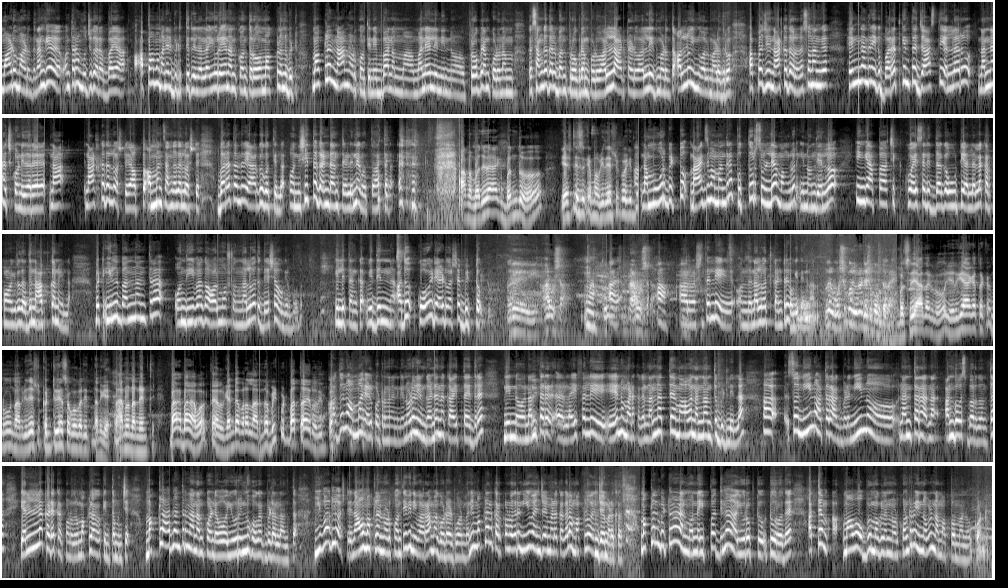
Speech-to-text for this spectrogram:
ಮಾಡು ಮಾಡು ಅಂತ. ನನಗೆ ಒಂಥರ ಮುಜುಗರ ಭಯ. ಅಪ್ಪ ಅಮ್ಮ ಮನೇಲಿ ಬಿಡ್ತಿರ್ಲಿಲ್ಲಲ್ಲ ಇವ್ರೇನ್ ಏನ್ ಅನ್ಕೊಂತಾರೋ ಮಕ್ಕಳನ್ನು ಬಿಟ್ಟು. ಮಕ್ಕಳನ್ನ ನಾನು ನೋಡ್ಕೊಂತೀನಿ. ಬಾ ನಮ್ಮ ಮನೆಯಲ್ಲಿ ನೀನು ಪ್ರೋಗ್ರಾಮ್ ಕೊಡು. ನಮ್ಮ ಸಂಘದಲ್ಲಿ ಬಂದು ಪ್ರೋಗ್ರಾಮ್ ಕೊಡು. ಅಲ್ಲಿ ಆಟಾಡು ಅಲ್ಲಿ ಇದು ಮಾಡು ಅಂತ ಅಲ್ಲೂ ಇನ್ವಾಲ್ವ್ ಮಾಡಿದ್ರು. ಅಪ್ಪಾಜಿ ನಾಟಕದವ್ರಲ್ಲ. ಸೊ ನನಗೆ ಹೆಂಗಂದ್ರೆ ಈಗ ಬರೋದ್ಕಿಂತ ಜಾಸ್ತಿ ಎಲ್ಲರೂ ನನ್ನೇ ಹಚ್ಕೊಂಡಿದ್ದಾರೆ. ನಾ ನಾಟಕದಲ್ಲೂ ಅಷ್ಟೇ ಅಪ್ಪ ಅಮ್ಮನ ಸಂಘದಲ್ಲೂ ಅಷ್ಟೇ. ಭರತ್ ಅಂದ್ರೆ ಯಾರಿಗೂ ಗೊತ್ತಿಲ್ಲ. ಓ ನಿಶಿತ ಗಂಡ ಅಂತೇಳಿನೇ ಗೊತ್ತು ಆ ಥರ. ಆಮೇಲೆ ಮದುವೆ ಆಗಿ ಬಂದು ಎಷ್ಟು ದಿವಸಕ್ಕೆ ವಿದೇಶಕ್ಕೆ ಹೋಗಿದ್ದು? ನಮ್ಮ ಊರು ಬಿಟ್ಟು ಮ್ಯಾಕ್ಸಿಮಮ್ ಅಂದ್ರೆ ಪುತ್ತೂರು ಸುಳ್ಯ ಮಂಗಳೂರು ಇನ್ನೊಂದೆಲ್ಲೋ ಹಿಂಗೆ ಅಪ್ಪ ಚಿಕ್ಕ ವಯಸ್ಸಲ್ಲಿದ್ದಾಗ ಊಟಿ ಅಲ್ಲೆಲ್ಲ ಕರ್ಕೊಂಡು ಹೋಗಿರೋದು ಅದು ನಾಪ್ಕನೂ ಇಲ್ಲ. ಬಟ್ ಇಲ್ಲಿ ಬಂದ ನಂತರ ಒಂದು ಇವಾಗ ಆಲ್ಮೋಸ್ಟ್ ಒಂದು ನಲ್ವತ್ತು ದೇಶ ಹೋಗಿರ್ಬೋದು. ಇಲ್ಲಿ ತನಕ ವಿದಿನ್ ಅದು ಕೋವಿಡ್ ಎರಡು ವರ್ಷ ಬಿಟ್ಟು. ಆರು ವರ್ಷ? ಆರು ವರ್ಷ. ಆ, ಆರು ವರ್ಷದಲ್ಲಿ ಒಂದು ನಲ್ವತ್ತು ಕಂಟ್ರಿ ಹೋಗಿದ್ದೀನಿ ನಾನು. ಅಂದ್ರೆ ವರ್ಷಕ್ಕೊಂದು ಏಳು ದೇಶಕ್ಕೆ ಹೋಗ್ಬಿಟ್ಟವ್ರೆ? ಬಸ್ರಿ ಆದಾಗಲೂ ಹೆರಿಗೆ ಆಗೋ ತನಕನೂ ನಾನು ವಿದೇಶಕ್ಕೆ ಕಂಟಿನ್ಯೂಸ್ ಆಗಿ ಹೋಗೋದಿತ್ತು ನನಗೆ. ನಾನು ನನ್ನ ಹೆಂಡತಿ. ಬಾ ಬಾ ಹೋಗ್ತಾ ಇರೋದು ಗಂಡ ಬರಲ್ಲ ಅಂತ ಬಿಟ್ಬಿಟ್ಟು ಬರ್ತಾ ಇರೋದು ಅದನ್ನು ಅಮ್ಮ ಹೇಳ್ಕೊಟ್ರು ನನಗೆ. ನೋಡು ನೀನು ಗಂಡನ ಕಾಯ್ತಾ ಇದ್ರೆ ನೀನು ನಂತರ ಲೈಫಲ್ಲಿ ಏನು ಮಾಡೋಕ್ಕಾಗಲ್ಲ. ನನ್ನ ಅತ್ತೆ ಮಾವ ನನ್ನಂತೂ ಬಿಡಲಿಲ್ಲ. ಸೊ ನೀನು ಆ ಥರ ಆಗಬೇಡ. ನೀನು ನನ್ನ ನಂತರ ಅನುಭವಿಸ್ಬಾರ್ದು ಅಂತ ಎಲ್ಲ ಕಡೆ ಕರ್ಕೊಂಡೋದ್ರು ಮಕ್ಕಳಾಗೋಕ್ಕಿಂತ ಮುಂಚೆ. ಮಕ್ಕಳಾದ ನಂತರ ನಾನು ಅಂದ್ಕೊಂಡೆ ಓ, ಇವ್ರು ಇನ್ನೂ ಹೋಗಕ್ಕೆ ಬಿಡಲ್ಲ ಅಂತ. ಇವಾಗಲೂ ಅಷ್ಟೇ, ನಾವು ಮಕ್ಕಳನ್ನ ನೋಡ್ಕೊತೀವಿ, ನೀವು ಆರಾಮಾಗಿ ಓಡಾಡ್ಕೊಂಡು ಬನ್ನಿ. ಮಕ್ಕಳನ್ನ ಕರ್ಕೊಂಡು ಹೋದ್ರೆ ನೀವು ಎಂಜಾಯ್ ಮಾಡೋಕ್ಕಾಗಲ್ಲ ಮಕ್ಕಳು ಎಂಜಾಯ್ ಮಾಡೋಕ್ಕಾಗಲ್ಲ. ಮಕ್ಕಳನ್ನ ಬಿಟ್ಟು ನಾನು ಮೊನ್ನೆ ಇಪ್ಪತ್ತು ದಿನ ಯುರೋಪ್ ಟೂ ಟೂರ್ ಹೋದೆ. ಅತ್ತೆ, ಮಾವ ಒಬ್ಬರು ಮಗಳನ್ನ ನೋಡ್ಕೊಂಡ್ರು ಇನ್ನೊಬ್ರು ನಮ್ಮ ಅಪ್ಪ ಅಮ್ಮ ನೋಡ್ಕೊಂಡ್ರು.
